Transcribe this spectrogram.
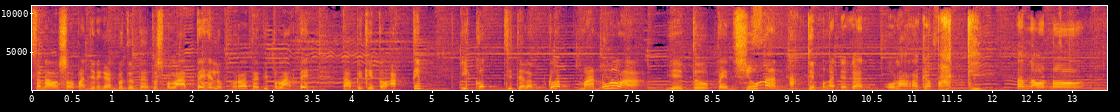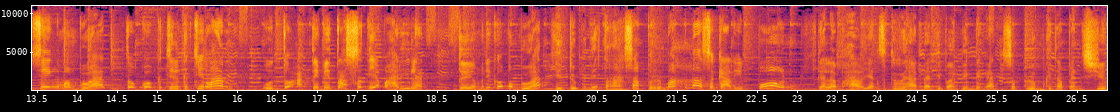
senaoso panjenengan betul dados pelatih loh ora dadi pelatih tapi kita aktif ikut di dalam klub manula yaitu pensiunan. Aktif mengadakan olahraga pagi. Dan ono sing membuat toko kecil-kecilan untuk aktivitas setiap hari lah. Daya menikah membuat hidup ini terasa bermakna sekalipun dalam hal yang sederhana dibanding dengan sebelum kita pensiun.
